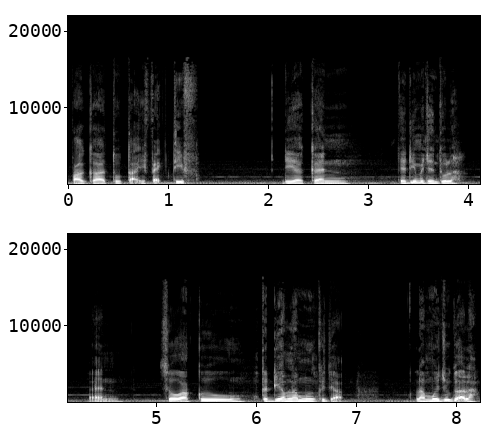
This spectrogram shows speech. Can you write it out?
pagar tu tak efektif dia akan jadi macam tu lah kan? So aku terdiam lama kejap. Lama jugalah.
